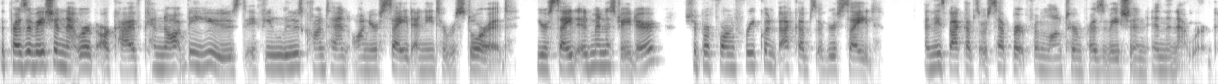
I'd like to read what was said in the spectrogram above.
The Preservation Network archive cannot be used if you lose content on your site and need to restore it. Your site administrator should perform frequent backups of your site and these backups are separate from long-term preservation in the network.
